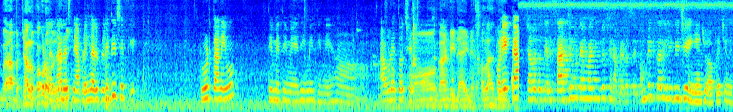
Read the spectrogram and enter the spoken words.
બરાબર. ચાલો પકડો નરેશની આપણે હેલ્પ લીધી છે કે ઢોળતા નહીં હો. ધીમે ધીમે ધીમે ધીમે હા. આવડે તો છે. ગાંડી ડાઈને સલાહ પણ એક કામ ચાલો તો ત્યારે સાત જેવો ટાઈમ વાગી ગયો છે ને આપણે રસોઈ કમ્પ્લીટ કરી લીધી છે. અહીંયા જો આપણે છે ને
